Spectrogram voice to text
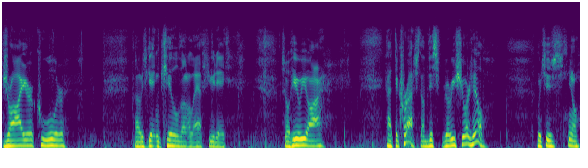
Drier cooler. I was getting killed on the last few days. So here we are at the crest of this very short hill which is you know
